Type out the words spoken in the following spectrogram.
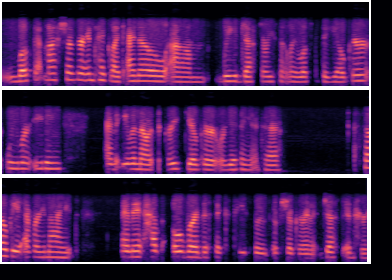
look at my sugar intake. Like I know um we just recently looked at the yogurt we were eating, and even though it's Greek yogurt, we're giving it to Sophie every night, and it has over the six teaspoons of sugar in it just in her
